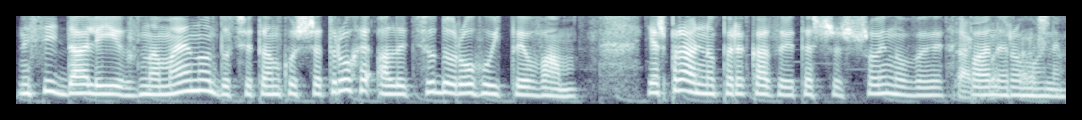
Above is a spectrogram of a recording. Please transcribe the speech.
несіть далі їх знамено, до світанку ще трохи, але цю дорогу йти вам. Я ж правильно переказую те, що щойно ви, так, пане Романе.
